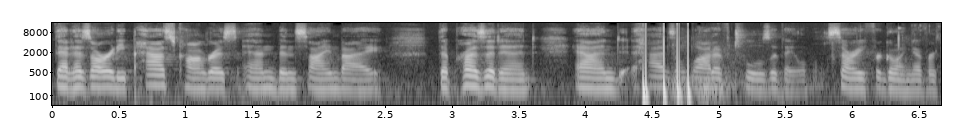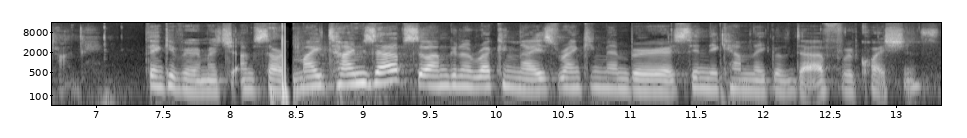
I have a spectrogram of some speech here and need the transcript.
that has already passed Congress and been signed by the president and has a lot of tools available. Sorry for going over time. Thank you very much. I'm sorry. My time's up, so I'm going to recognize Ranking Member Cindy Kamnagle Dove for questions.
